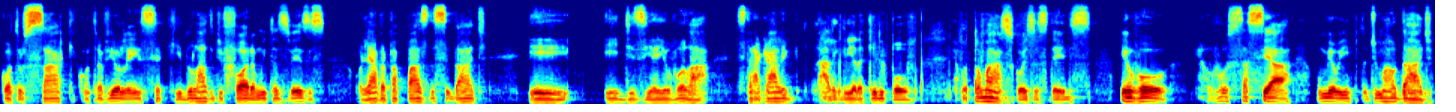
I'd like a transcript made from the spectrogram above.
contra o saque, contra a violência, que do lado de fora muitas vezes olhava para a paz da cidade e, e dizia: Eu vou lá estragar a alegria daquele povo, eu vou tomar as coisas deles eu vou, eu vou saciar o meu ímpeto de maldade,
